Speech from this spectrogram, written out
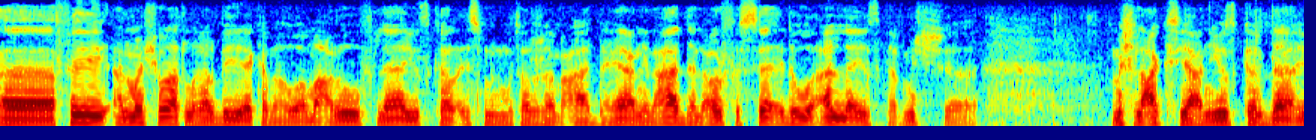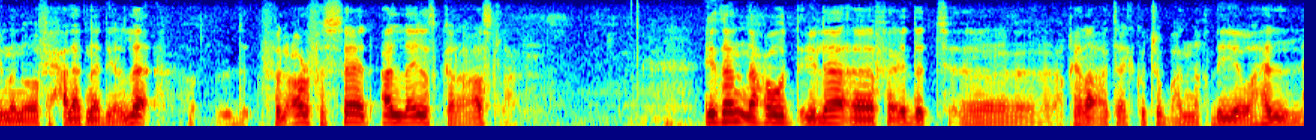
آه، في المنشورات الغربية كما هو معروف لا يذكر اسم المترجم عادة يعني العادة العرف السائد هو ألا يذكر مش آه، مش العكس يعني يذكر دائما وفي حالات نادرة. لا في العرف السائد ألا يذكر أصلا. إذا نعود إلى آه، فائدة آه، قراءة الكتب النقدية وهل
